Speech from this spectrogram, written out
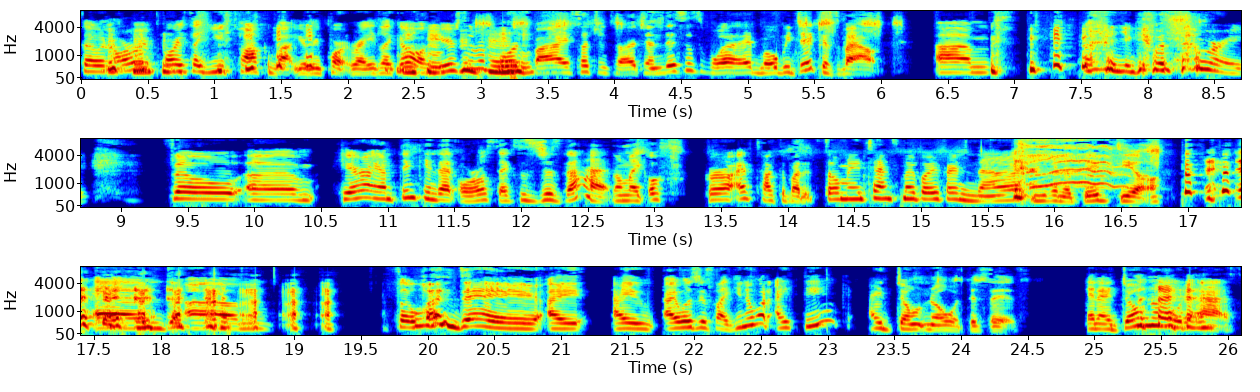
So in our reports, like you talk about your report, right? Like, oh, here's the report by such and such, and this is what Moby Dick is about. Um, and you give a summary. So um, here I am thinking that oral sex is just that. I'm like, oh, girl, I've talked about it so many times. My boyfriend, not even a big deal. and um, so one day I I I was just like, you know what? I think I don't know what this is, and I don't know who to ask.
